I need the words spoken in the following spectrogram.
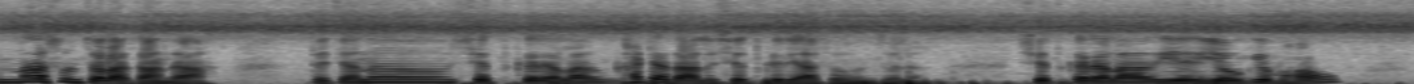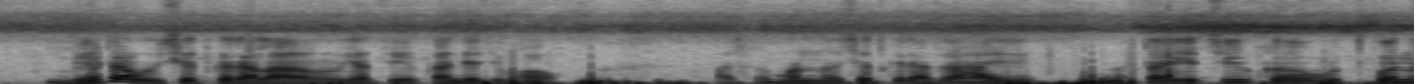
नासून चला कांदा. त्याच्यानं शेतकऱ्याला घाट्यात आलं शेतकरी असं होऊन चला. शेतकऱ्याला ये योग्य भाव भेटावं शेतकऱ्याला याचे कांद्याचे भाव. असं म्हणणं शेतकऱ्याचं आहे. आता याची क उत्पन्न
